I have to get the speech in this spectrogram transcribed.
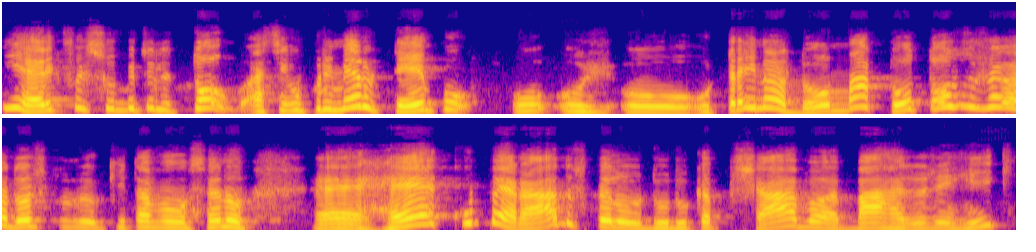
E Eric foi subutilizado. Assim, o primeiro tempo, o, o, o, o treinador matou todos os jogadores que estavam sendo é, recuperados pelo Dudu Capixaba, barra Jorge Henrique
